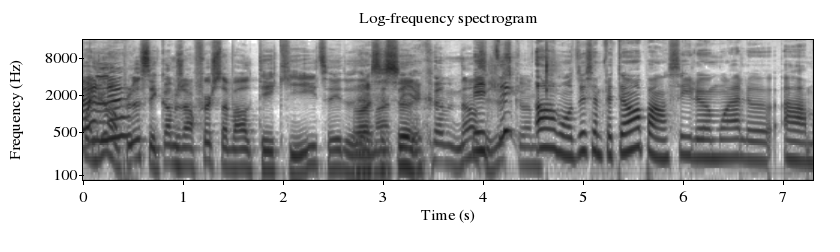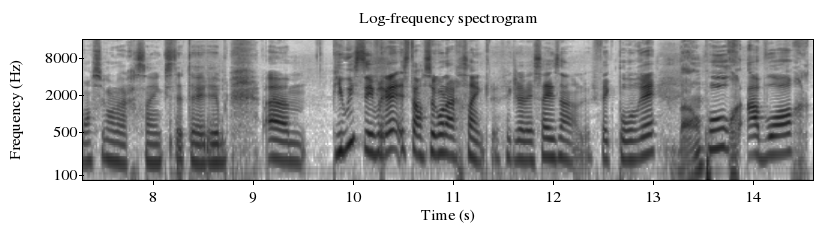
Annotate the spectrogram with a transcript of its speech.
point de vue, en plus, c'est comme genre, first of all, t'es qui, tu sais, deuxièmement, Ouais, c'est ça. il y a comme, non, Mais c'est juste comme... oh mon dieu, ça me fait tellement penser, là, moi, là, à mon secondaire 5, c'était terrible. Euh, Puis oui, c'est vrai, c'était en secondaire 5, là, fait que j'avais 16 ans, là. Fait que pour vrai, Bon. pour avoir.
